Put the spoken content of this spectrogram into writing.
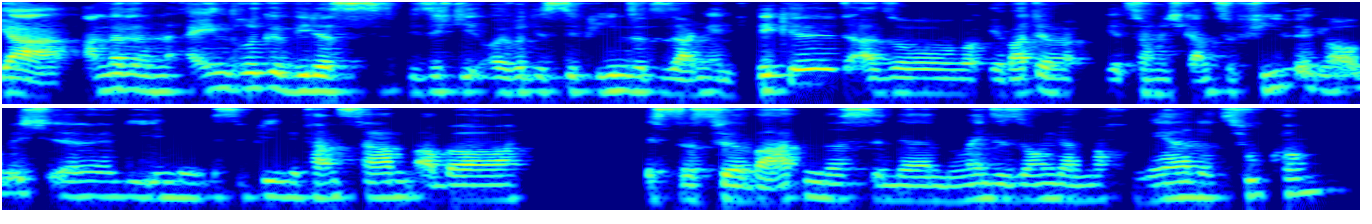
ja, anderen Eindrücke, wie das, wie sich die, eure Disziplin sozusagen entwickelt. Also ihr wart ja jetzt noch nicht ganz so viele, glaube ich, äh, die in der Disziplin getanzt haben, aber ist das zu erwarten, dass in der neuen Saison dann noch mehr dazukommen?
